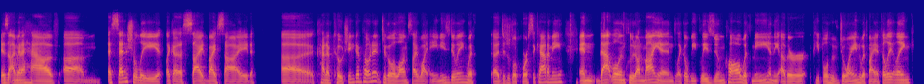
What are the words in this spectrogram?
is I'm going to have um, essentially like a side by side uh, kind of coaching component to go alongside what Amy's doing with a Digital Course Academy. And that will include on my end, like a weekly Zoom call with me and the other people who've joined with my affiliate link,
